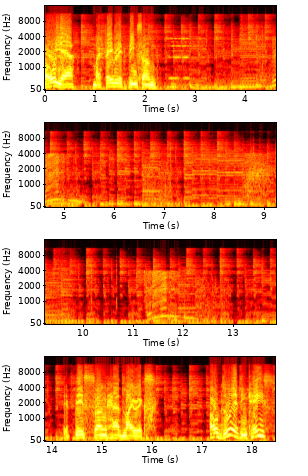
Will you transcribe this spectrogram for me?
Oh yeah, my favorite theme song. If this song had lyrics, I'll do it in case.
